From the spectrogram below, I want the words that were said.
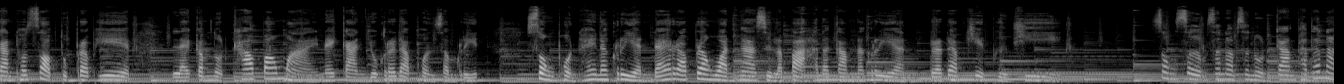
การทดสอบทุกประเภท และกำหนดค่าเป้าหมายในการยกระดับผลสำฤทธิ์ส่งผลให้นักเรียนได้รับรางวัลงานศิลปะหัตถกรรมนักเรียน ระดับเขตพื้นที่ ส่งเสริมสนับสนุนการพัฒนา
